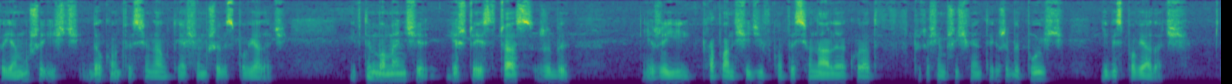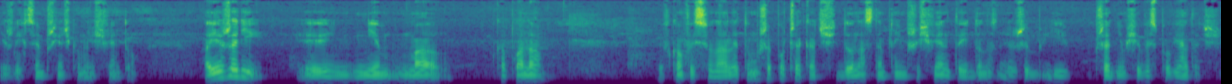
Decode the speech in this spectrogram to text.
to ja muszę iść do konfesjonału, to ja się muszę wyspowiadać. I w tym momencie jeszcze jest czas, żeby, jeżeli kapłan siedzi w konfesjonale akurat w czasie mszy świętej, żeby pójść i wyspowiadać, jeżeli chcę przyjąć komunię świętą. A jeżeli y, nie ma kapłana w konfesjonale, to muszę poczekać do następnej mszy świętej do, żeby, i przed nią się wyspowiadać.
